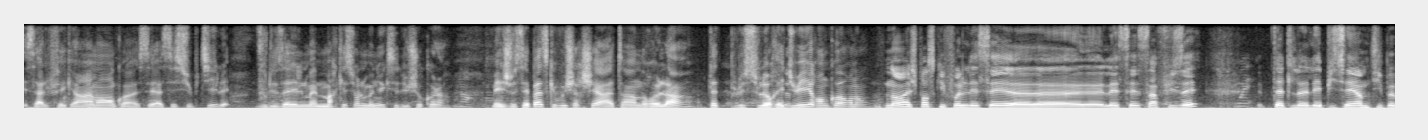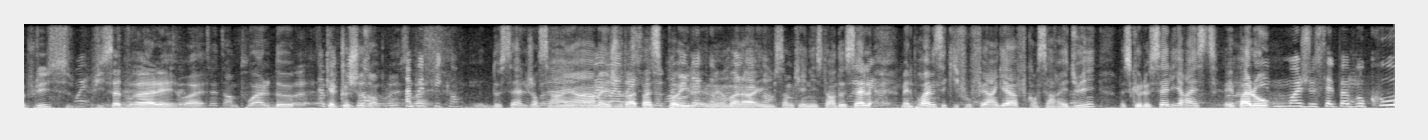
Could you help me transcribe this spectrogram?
ça le fait carrément, quoi. C'est assez subtil. Vous allez le même marquer sur le menu que c'est du chocolat? Non. Mais je sais pas ce que vous cherchez à atteindre là. Peut-être plus le réduire encore, non? Non, je pense qu'il faut le laisser, euh, laisser s'infuser. Peut-être l'épicer un petit peu plus, puis ça devrait aller. Ouais. Peut-être un poil de quelque chose en plus. Un peu de piquant. De sel, j'en sais rien, mais je voudrais pas spoiler. euh, voilà, il me semble qu'il y a une histoire de sel. Mais le problème, c'est qu'il faut faire gaffe quand ça réduit, parce que le sel, il reste, et pas l'eau. Moi, je sèle pas beaucoup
